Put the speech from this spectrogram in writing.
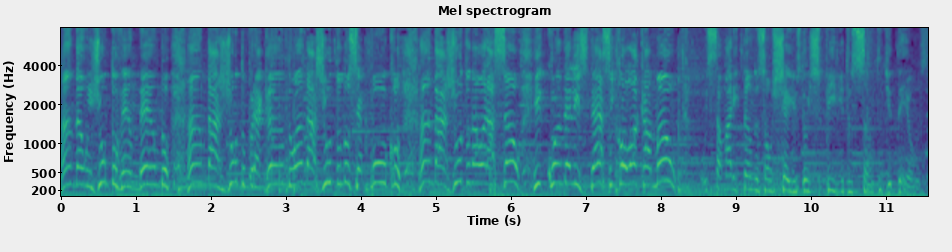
andam junto vendendo, andam junto pregando, andam junto no sepulcro, andam junto na oração, e quando eles descem e colocam a mão, os samaritanos são cheios do Espírito Santo de Deus.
